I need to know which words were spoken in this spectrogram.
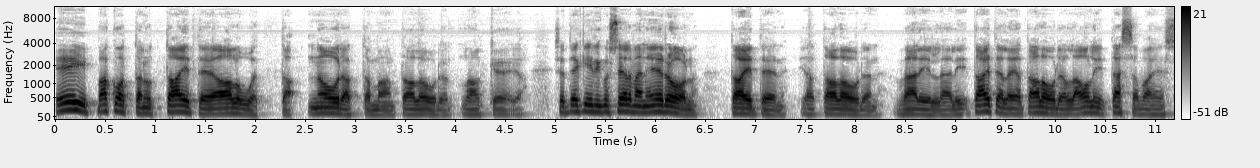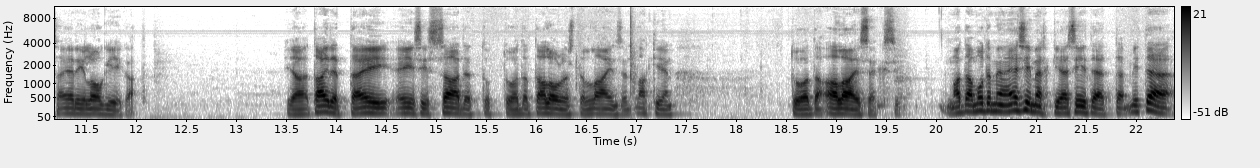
ei pakottanut taiteen aluetta noudattamaan talouden lakeja. Se teki niin selvän eron taiteen ja talouden välillä. Eli taiteella ja taloudella oli tässä vaiheessa eri logiikat. Ja taidetta ei, ei siis saatettu tuota taloudellisten lainsen, lakien tuota alaiseksi. Mä otan muutamia esimerkkejä siitä, että mitä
